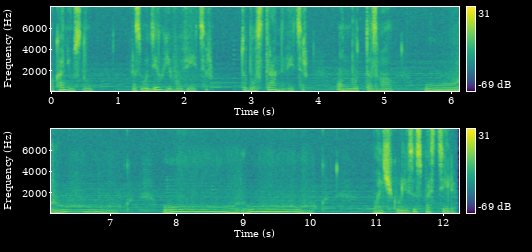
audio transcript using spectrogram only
пока не уснул. Разбудил его ветер. То был странный ветер. Он будто звал «Урук! Урук!» Мальчик вылез из постели.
